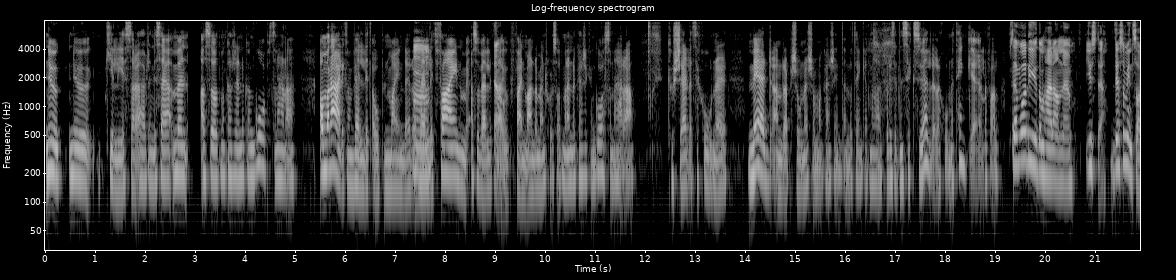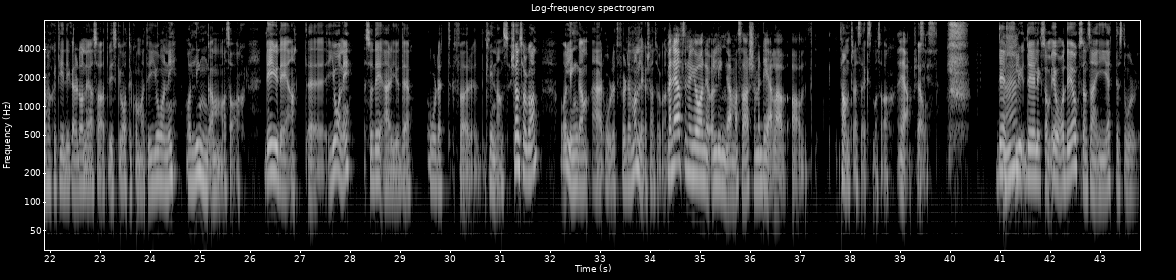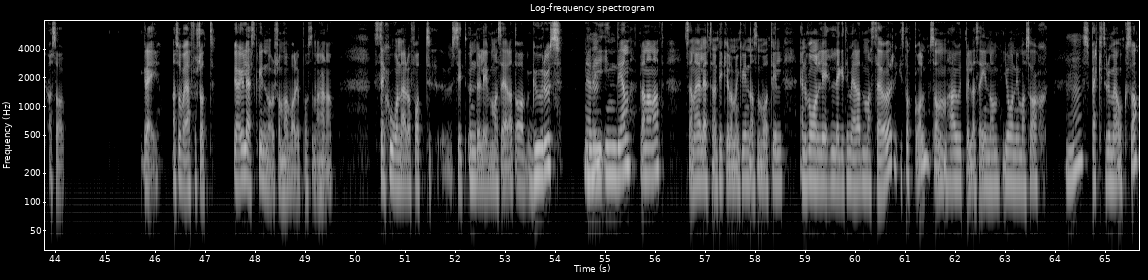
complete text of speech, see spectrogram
Nu, nu killgissar jag tänkte säga. Men alltså att man kanske ändå kan gå på såna här om man är liksom väldigt open-minded och väldigt fine, alltså väldigt Ja. fine med andra människor så att man ändå kanske kan gå såna här äh, kurser eller sessioner med andra personer som man kanske inte ändå tänker att man har på det sättet en sexuell relation med, tänker jag i alla fall. Sen var det ju de här, just det, det som vi inte sa kanske tidigare då när jag sa att vi skulle återkomma till yoni och lingam massage. Det är ju det att eh, yoni, så det är ju det ordet för kvinnans könsorgan och lingam är ordet för det manliga könsorganet. Men det är alltså nu yoni och linga-massage som en del av, av Tantra sexmassage. ja precis. Det, är Mm. fly, det är liksom, jo, det är också en sån jättestor alltså, grej. Alltså vad jag har förstått. Jag har ju läst kvinnor som har varit på såna här sessioner och fått sitt underliv masserat av gurus nere Mm. i Indien, bland annat. Sen har jag läst en artikel om en kvinna som var till en vanlig legitimerad massör i Stockholm som har utbildat sig inom yoni-massage Mm. spektrumet också.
